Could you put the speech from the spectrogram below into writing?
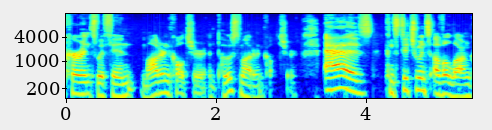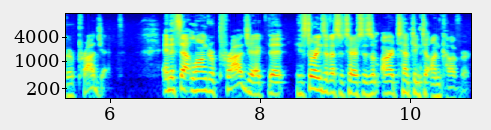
currents within modern culture and postmodern culture as constituents of a longer project. And it's that longer project that historians of esotericism are attempting to uncover.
